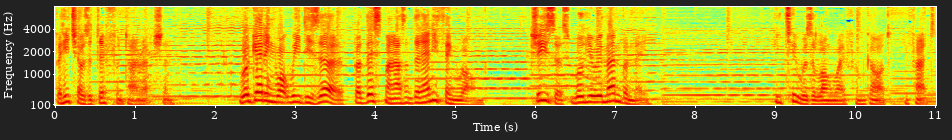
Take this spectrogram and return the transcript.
but he chose a different direction. We're getting what we deserve, but this man hasn't done anything wrong. Jesus, will you remember me? He too was a long way from God. In fact,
